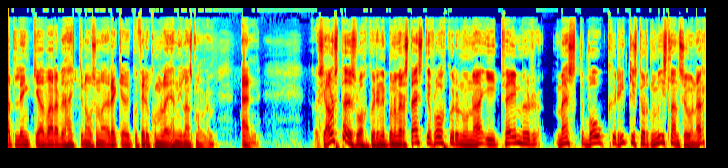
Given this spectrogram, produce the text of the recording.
allengi að vara við hættun á svona Reykjavíku fyrirkomulagi henni í landsmálunum. En sjálfstæðisflokkurinn er búin að vera stæsti flokkurinn núna í tveimur mest vók ríkistjórnum Íslandsugunar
